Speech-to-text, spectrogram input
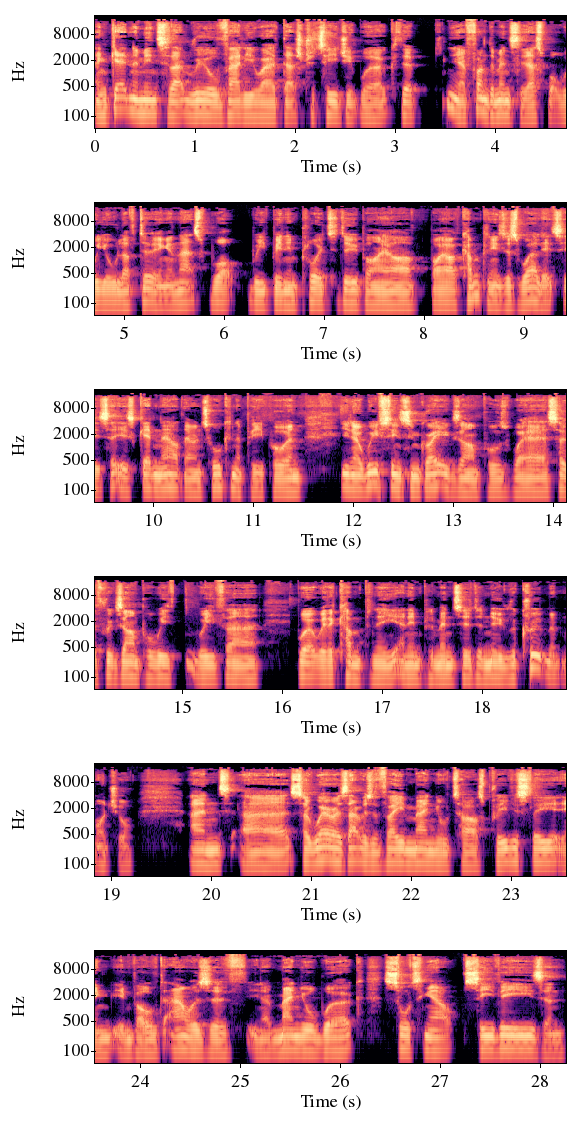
and getting them into that real value add, that strategic work that, you know, fundamentally that's what we all love doing. And that's what we've been employed to do by our, by our companies as well. It's, it's, it's getting out there and talking to people. And, you know, we've seen some great examples where, so for example, we've, we've, uh, worked with a company and implemented a new recruitment module. And uh, so, whereas that was a very manual task previously, it in, involved hours of you know manual work, sorting out CVs and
